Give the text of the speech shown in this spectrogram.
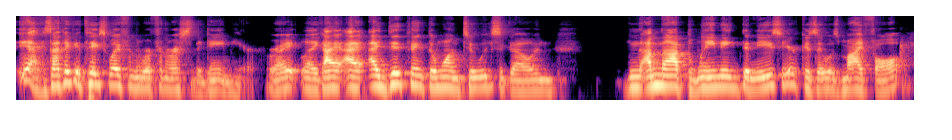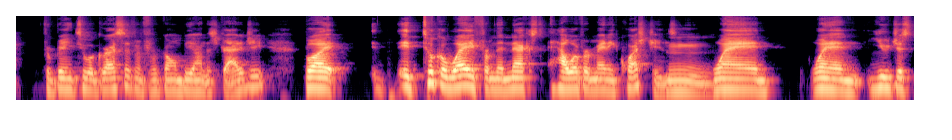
yeah, because I think it takes away from the from the rest of the game here, right? Like I I, I did think the one two weeks ago, and n- I'm not blaming Deniz here because it was my fault for being too aggressive and for going beyond the strategy, but it, it took away from the next however many questions Mm. when when you just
